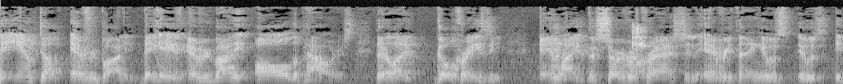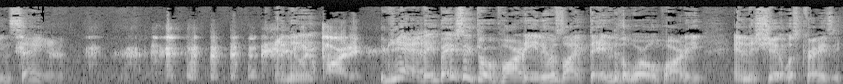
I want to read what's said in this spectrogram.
They amped up everybody. They gave everybody all the powers. They're like, go crazy. And like the server crashed and everything. It was it was insane. and then- like a party. Yeah, they basically threw a party and it was like the end of the world party and the shit was crazy.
